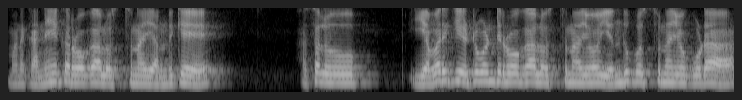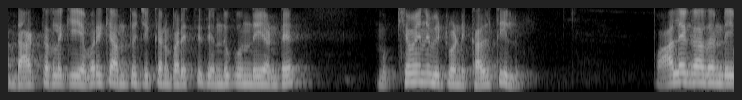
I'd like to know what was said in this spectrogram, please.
మనకు అనేక రోగాలు వస్తున్నాయి. అందుకే అసలు ఎవరికి ఎటువంటి రోగాలు వస్తున్నాయో ఎందుకు వస్తున్నాయో కూడా డాక్టర్లకి ఎవరికి అంతు చిక్కని పరిస్థితి ఎందుకు ఉంది అంటే ముఖ్యమైనవి ఇటువంటి కల్తీలు. పాలే కాదండి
